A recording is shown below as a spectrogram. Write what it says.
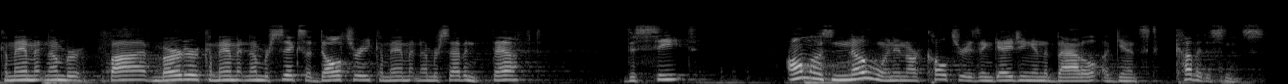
commandment number five, murder, commandment number six, adultery, commandment number seven, theft, deceit, almost no one in our culture is engaging in the battle against covetousness.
